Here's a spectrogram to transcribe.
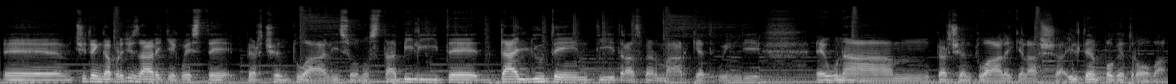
Eh, ci tengo a precisare che queste percentuali sono stabilite dagli utenti transfer market, quindi è una um, percentuale che lascia il tempo che trova.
